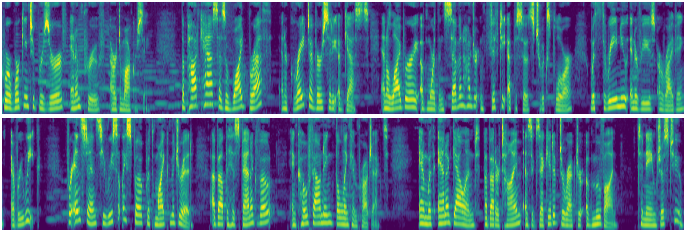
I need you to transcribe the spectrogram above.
who are working to preserve and improve our democracy. The podcast has a wide breadth and a great diversity of guests and a library of more than 750 episodes to explore, with three new interviews arriving every week. For instance, he recently spoke with Mike Madrid about the Hispanic vote and co founding the Lincoln Project and with Anna Galland about her time as executive director of MoveOn, to name just two.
